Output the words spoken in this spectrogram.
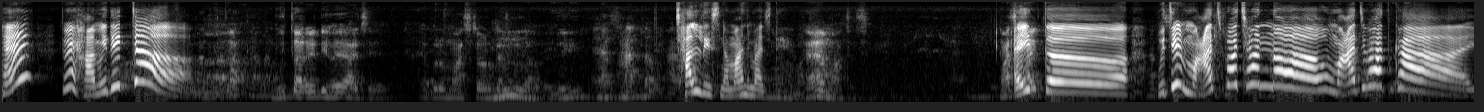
হ্যাঁ? তুমি হামি দিচ্ছ? ভূতা রেডি হয়ে আছে। এরপরে মাছটা ওর কাছে যাবে ছাল দিস না মাছ মাছ দে। হ্যাঁ মাছ আছে। এই তো বুঝি মাছ পছন্দ। মাছ ভাত খায়।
